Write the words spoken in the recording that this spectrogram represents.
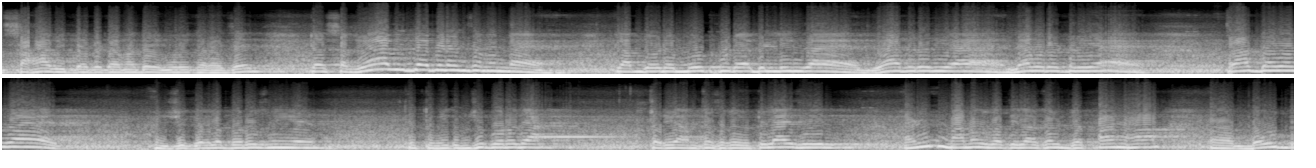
सहा विद्यापीठामध्ये एमओयू करायचे. त्या सगळ्या विद्यापीठांचं म्हणणं आहे की आमच्याकडे मोठमोठ्या बिल्डिंग आहेत लायब्ररी आहे लॅबोरेटरी आहे प्राध्यापक आहेत. शिकायला बरोच नाही आहे तर तुम्ही तुमची पोरं द्या. तरी आमचं सगळं युटिलाइज होईल. आणि मानव जातीला कारण जपान हा बौद्ध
